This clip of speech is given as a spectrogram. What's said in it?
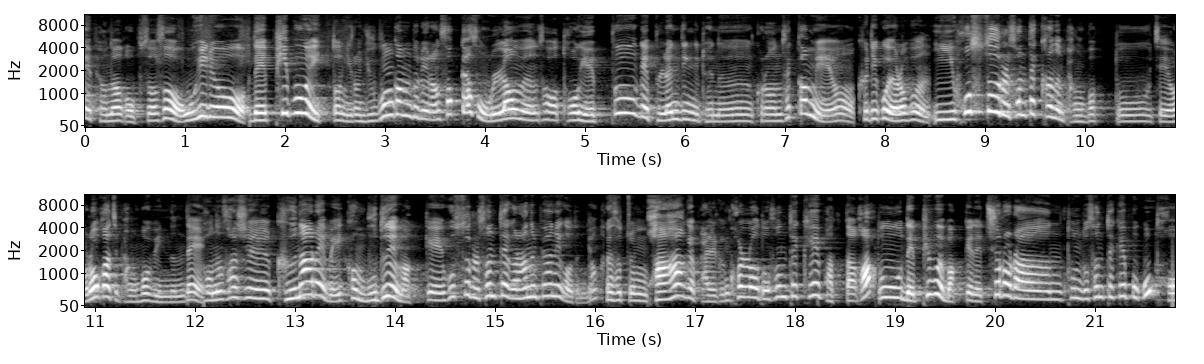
의 변화가 없어서 오히려 내 피부에 있던 이런 유분감들이랑 섞여서 올라오면서 더 예쁘게 블렌딩이 되는 그런 색감이에요. 그리고 여러분 이 호수를 선택하는 방법도 이제 여러 가지 방법이 있는데 저는 사실 그날의 메이크업 무드에 맞게 호수를 선택을 하는 편이거든요. 그래서 좀 과하게 밝은 컬러도 선택해봤다가 또 내 피부에 맞게 natural한 톤도 선택해보고 더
